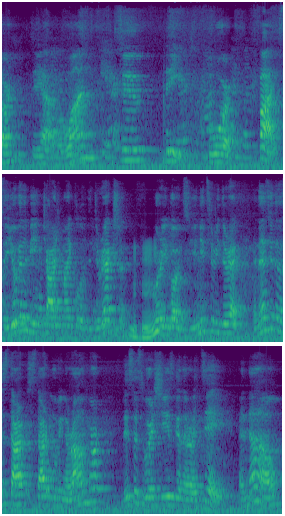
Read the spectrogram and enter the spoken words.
turn. So you have one, two, three, four, five. So you're gonna be in charge, Michael, of the direction. Mhm. Where are you going? So you need to redirect. And as you're gonna start start moving around her, this is where she's gonna rotate. And now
